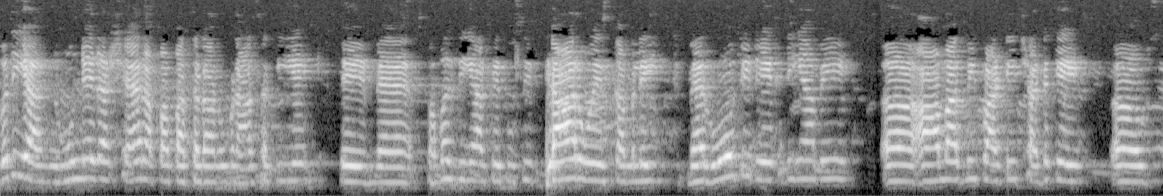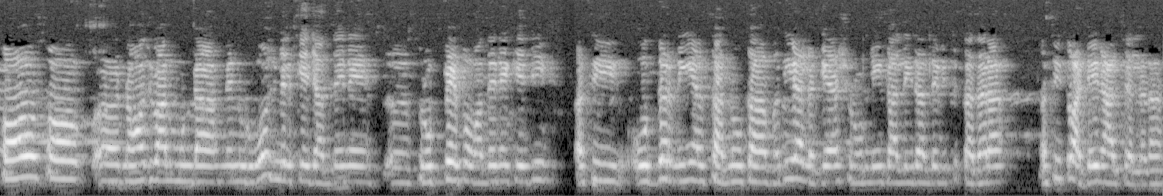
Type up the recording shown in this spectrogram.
ਵਧੀਆ ਨਮੂਨੇ ਦਾ ਸ਼ਹਿਰ ਆਪਾਂ ਪਾਤੜਾ ਨੂੰ ਬਣਾ ਸਕੀਏ ਤੇ ਮੈਂ ਸਮਝਦੀ ਹਾਂ ਕਿ ਤੁਸੀਂ ਤਿਆਰ ਹੋ ਇਸ ਕੰਮ ਲਈ। ਮੈਂ ਰੋਜ਼ ਹੀ ਦੇਖਦੀ ਹਾਂ ਵੀ, ਅਹ ਆਮ ਆਦਮੀ ਪਾਰਟੀ ਛੱਡ ਕੇ 100 100 ਨੌਜਵਾਨ ਮੁੰਡਾ ਮੈਨੂੰ ਰੋਜ਼ ਮਿਲ ਕੇ ਜਾਂਦੇ ਨੇ ਸਰੋਪੇ ਪਵਾਉਂਦੇ ਨੇ ਕਿ ਜੀ ਅਸੀਂ ਉਧਰ ਨਹੀਂ ਸਾਨੂੰ ਤਾਂ ਵਧੀਆ ਲੱਗਿਆ ਸ਼੍ਰੋਮਣੀ ਅਕਾਲੀ ਦਲ ਦੇ ਵਿੱਚ ਕਦਰ ਆ, ਅਸੀਂ ਤੁਹਾਡੇ ਨਾਲ ਚੱਲਣਾ।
